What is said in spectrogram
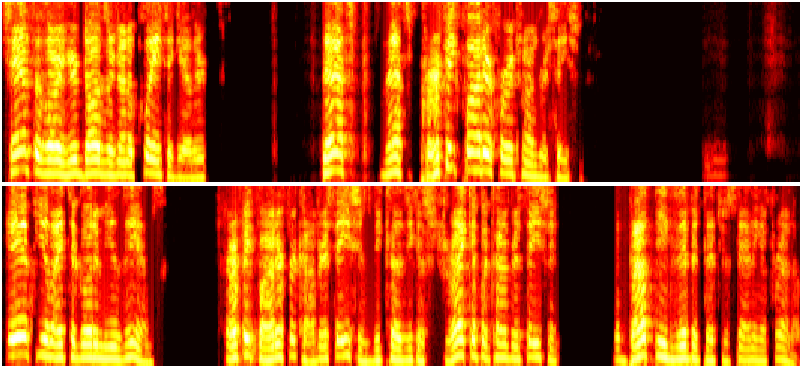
Chances are your dogs are going to play together. That's that's perfect fodder for a conversation. If you like to go to museums, perfect fodder for conversations because you can strike up a conversation about the exhibit that you're standing in front of.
